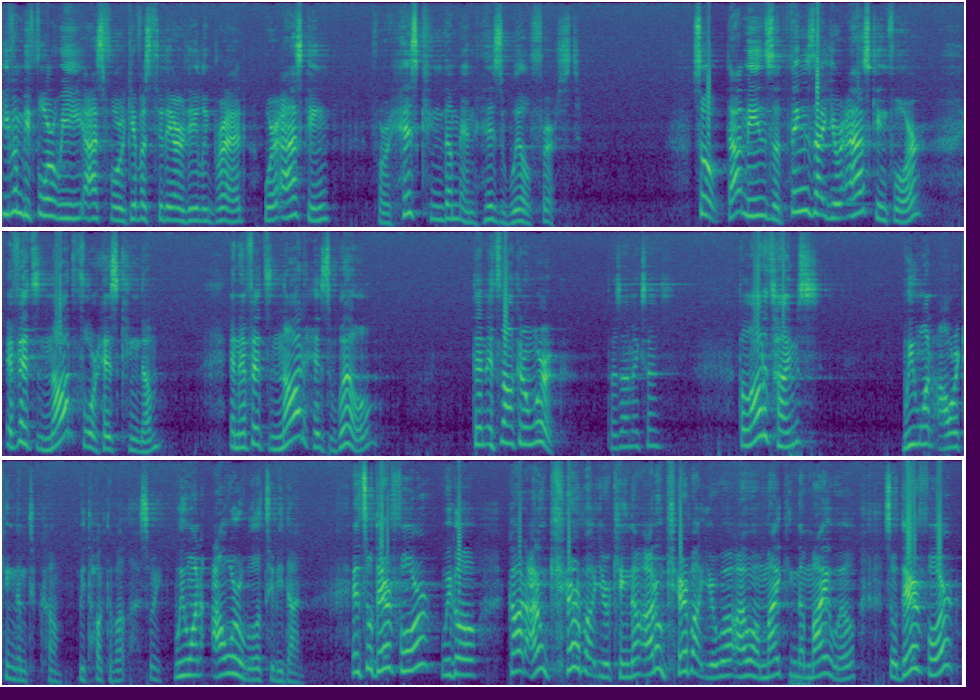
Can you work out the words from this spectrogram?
even before we ask for give us today our daily bread, we're asking for his kingdom and his will first. So that means the things that you're asking for, if it's not for his kingdom, and if it's not his will, then it's not going to work. Does that make sense? But a lot of times, we want our kingdom to come. We talked about last week. We want our will to be done. And so, therefore, we go, God, I don't care about your kingdom. I don't care about your will. I want my kingdom, my will. So, therefore,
